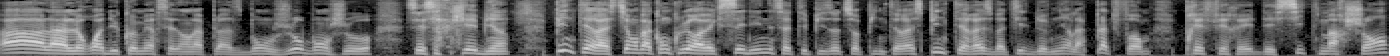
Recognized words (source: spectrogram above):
ah là, le roi du commerce est dans la place bonjour, bonjour. C'est ça qui est bien. Pinterest, tiens, on va conclure avec Céline cet épisode sur Pinterest. Pinterest va-t-il devenir la plateforme préférée des sites marchands?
